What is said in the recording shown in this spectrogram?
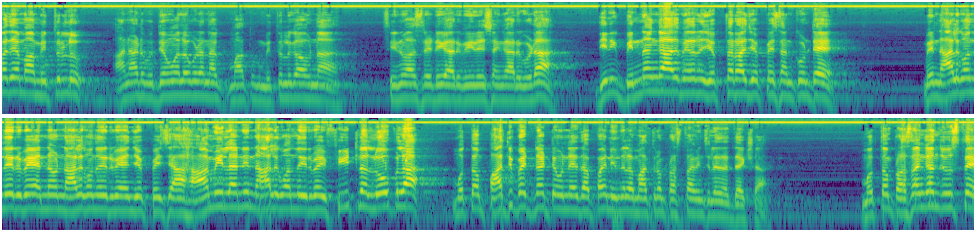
పదే మా మిత్రులు ఆనాడు ఉద్యమంలో కూడా నాకు మాకు మిత్రులుగా ఉన్న శ్రీనివాస్ రెడ్డి గారు వీరేశం గారు కూడా దీనికి భిన్నంగా ఏదైనా చెప్తారా చెప్పేసి అనుకుంటే మీరు నాలుగు వందల ఇరవై అన్నాం నాలుగు వందల ఇరవై అని చెప్పేసి ఆ హామీలన్నీ నాలుగు వందల ఇరవై ఫీట్ల లోపల మొత్తం పాతి పెట్టినట్టే ఉన్నాయి తప్ప ఇందులో మాత్రం ప్రస్తావించలేదు అధ్యక్ష. మొత్తం ప్రసంగం చూస్తే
